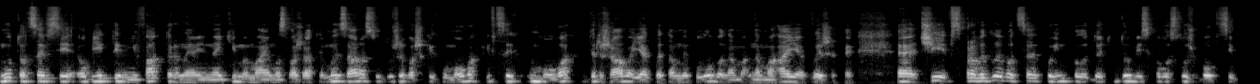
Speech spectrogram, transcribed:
Ну то це всі об'єктивні фактори, на, на які ми маємо зважати. Ми зараз у дуже важких умовах, і в цих умовах держава, як би там не було, вона намагає вижити. Е, чи справедливо це поінколи до, до військовослужбовців?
